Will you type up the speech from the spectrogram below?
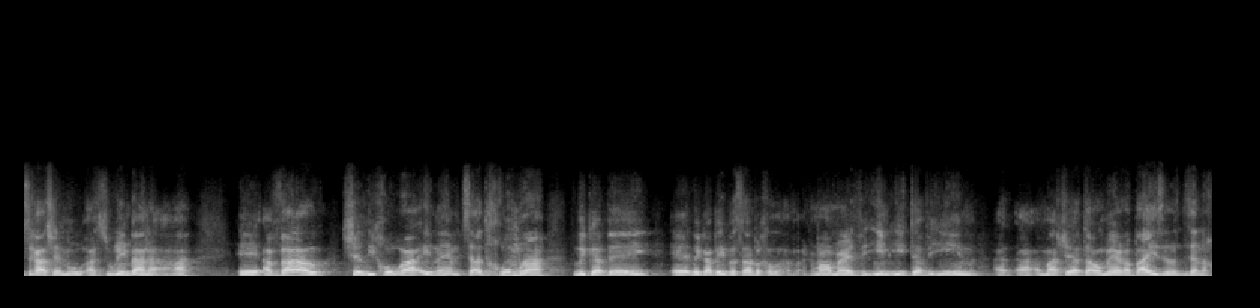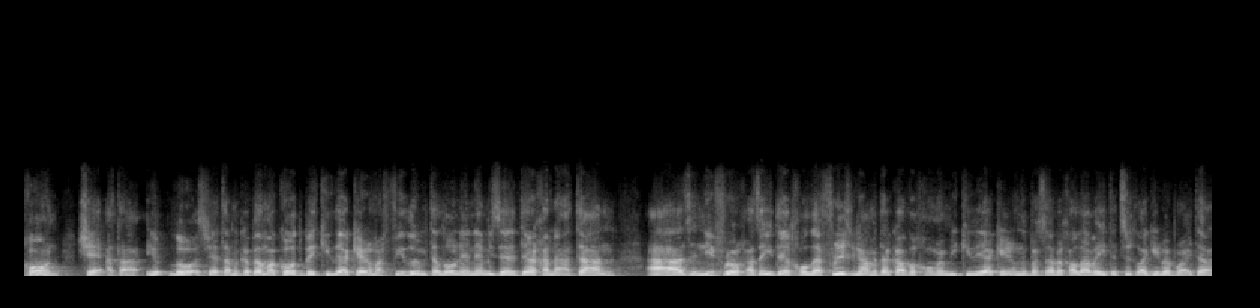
סליחה, שהם אסורים בהנאה, אבל שלכאורה אין להם צד חומרה לגבי, לגבי בשר בחלב. הגמרא אומרת, ואם איתה, ואם מה שאתה אומר, אביי, זה, זה נכון, שאתה, לא, שאתה מקבל מכות בכלי הכרם, אפילו אם אתה לא נהנה מזה דרך הנאתן, אז נפרוך, אז היית יכול להפריך גם את הקו החומר מכלי הכרם לבשר וחלב, היית צריך להגיד בברייתא,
